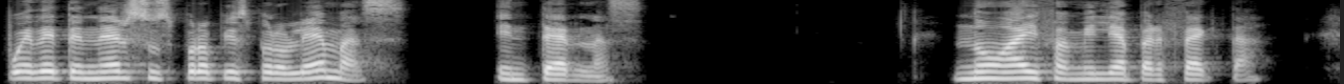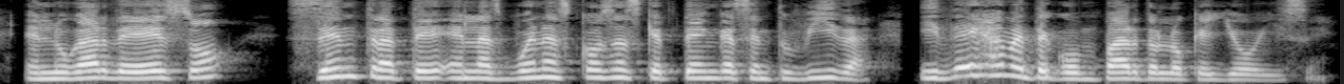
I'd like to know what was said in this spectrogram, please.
puede tener sus propios problemas internas. No hay familia perfecta. En lugar de eso, céntrate en las buenas cosas que tengas en tu vida y déjame te comparto lo que yo hice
